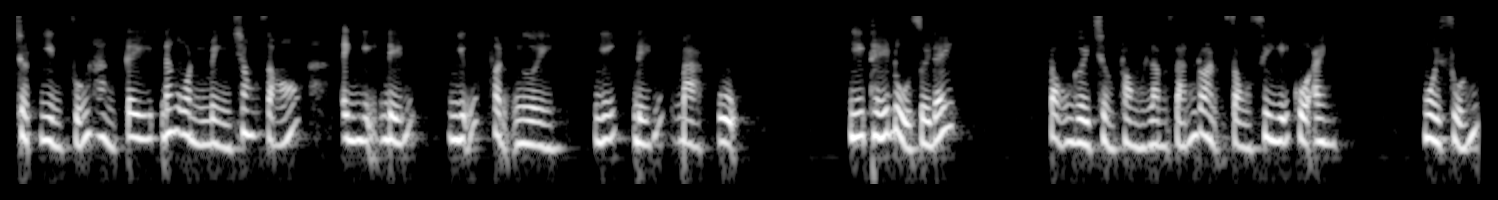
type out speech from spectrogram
Chợt nhìn xuống hàng cây đang quằn mình trong gió, anh nghĩ đến những phận người, nghĩ đến bà cụ. Nghĩ thế đủ rồi đấy. Giọng người trưởng phòng làm gián đoạn dòng suy nghĩ của anh. Ngồi xuống,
